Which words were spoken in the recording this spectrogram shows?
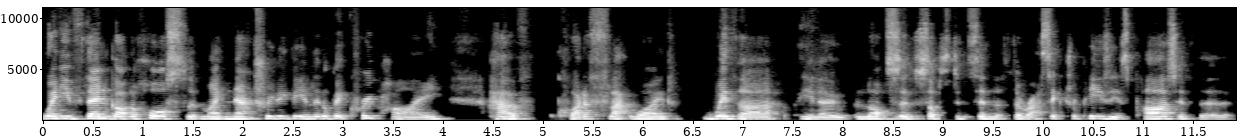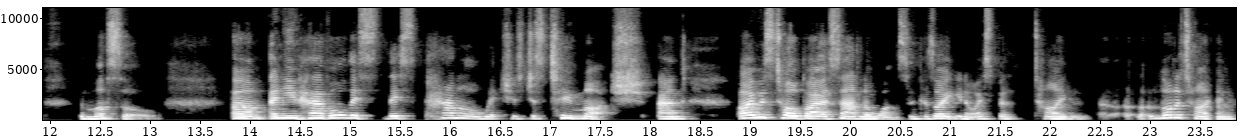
When you've then got a horse that might naturally be a little bit croup high have quite a flat wide wither, you know, lots mm-hmm. of substance in the thoracic trapezius part of the, the muscle. Um, and you have all this this panel which is just too much. And I was told by a saddler once, and because I, you know, I spent time, a lot of time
